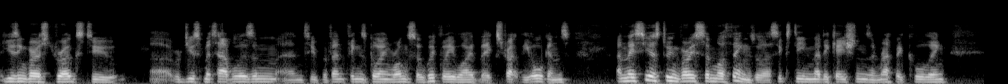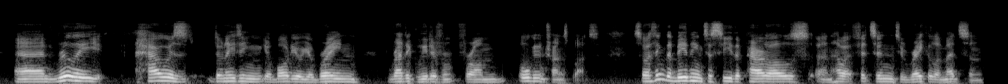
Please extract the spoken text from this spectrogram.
using various drugs to uh, reduce metabolism and to prevent things going wrong so quickly while they extract the organs. And they see us doing very similar things with our 16 medications and rapid cooling. And really, how is donating your body or your brain radically different from organ transplants. So I think they're beginning to see the parallels and how it fits into regular medicine.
